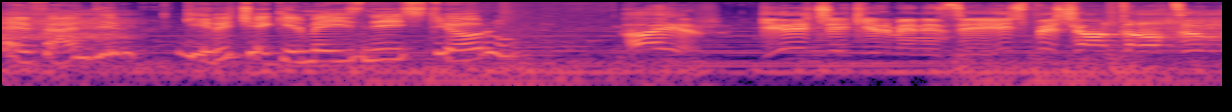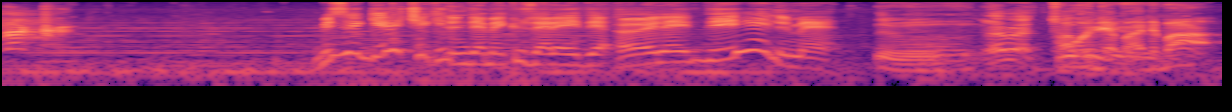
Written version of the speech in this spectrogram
Efendim, geri çekilme izni istiyorum. Hayır. Geri çekilmenizi hiçbir şart altında... Bize geri çekilin demek üzereydi, öyle değil mi? Evet tabii. Udaba udaba.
